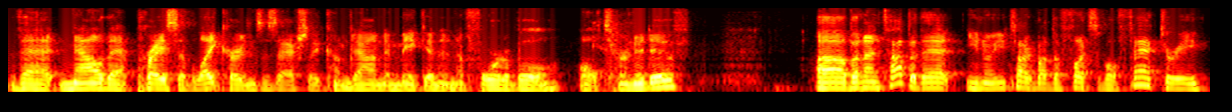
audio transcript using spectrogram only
That now that price of light curtains has actually come down to make it an affordable alternative. Uh, but on top of that, you know, you talk about the flexible factory.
